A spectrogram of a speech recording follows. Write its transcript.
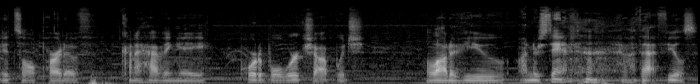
it's all part of kind of having a portable workshop, which a lot of you understand how that feels.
